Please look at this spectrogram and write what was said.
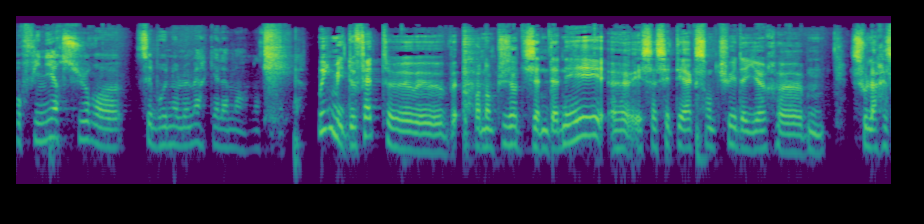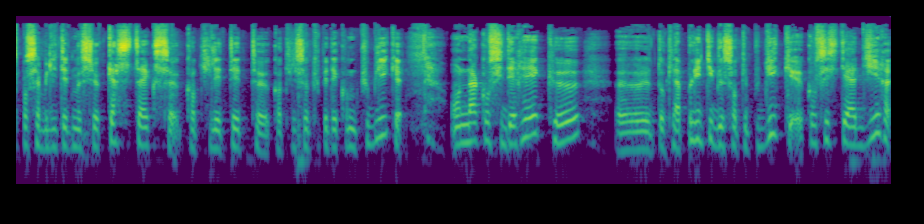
pour finir sur euh, c'est Bruno Le Maire qui a la main dans cette affaire. Oui, mais de fait, euh, pendant plusieurs dizaines d'années, euh, et ça s'était accentué d'ailleurs sous la responsabilité de M. Castex quand il s'occupait des comptes publics, on a considéré que donc la politique de santé publique consistait à dire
